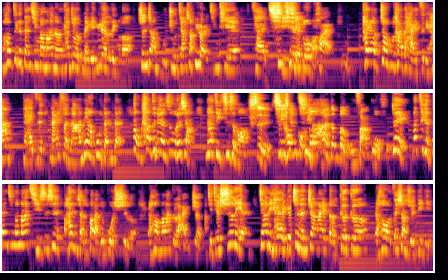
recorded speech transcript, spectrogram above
然后这个单亲妈妈呢，她就每个月领了生障补助加上育儿津贴，才七千多块。她要照顾她的孩子，给她。孩子奶粉啊、尿布等等。那我看到这边的时候，我就想，那自己吃什么？是七千多块根本无法过活。对，那这个单亲妈妈其实是她很小就爸爸就过世了，然后妈妈得了癌症，姐姐失联，家里还有一个智能障碍的哥哥，然后在上学弟弟。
